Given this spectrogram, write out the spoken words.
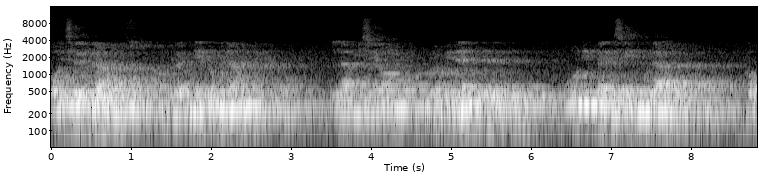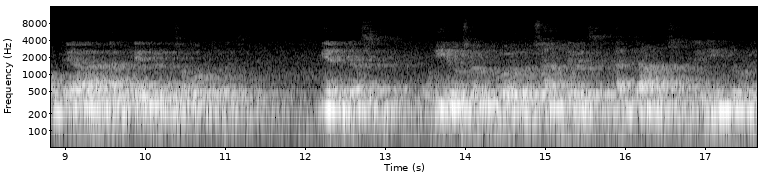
Hoy celebramos con rendido homenaje la misión providente, única y singular, confiada al jefe de los apóstoles, mientras, unidos al coro de los ángeles, cantamos 人形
